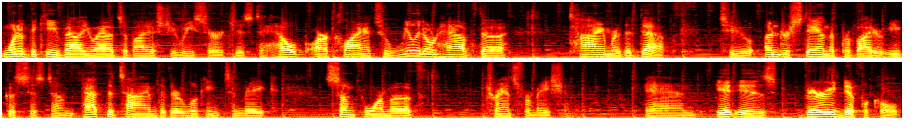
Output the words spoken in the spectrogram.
One of the key value adds of ISG research is to help our clients who really don't have the time or the depth to understand the provider ecosystem at the time that they're looking to make some form of transformation. And it is very difficult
